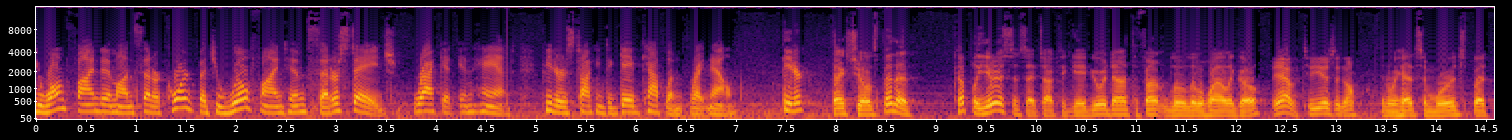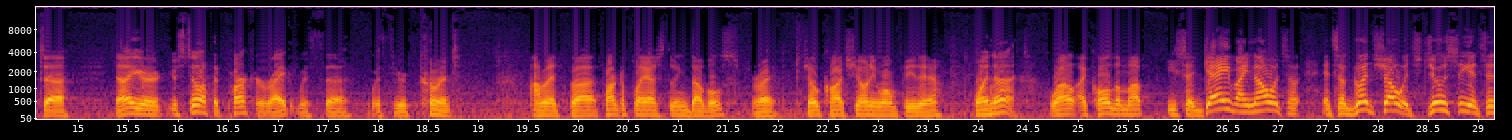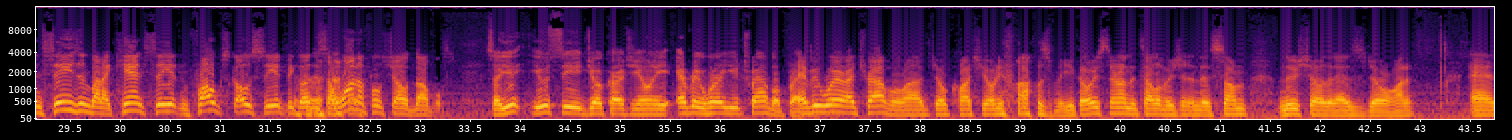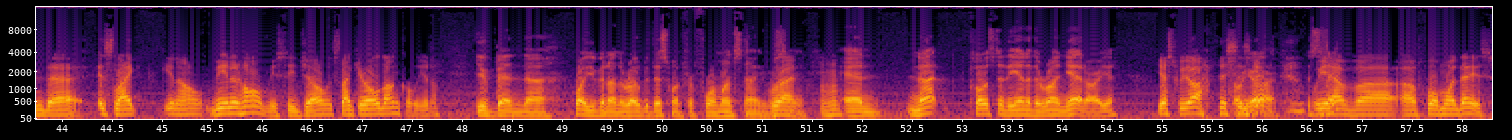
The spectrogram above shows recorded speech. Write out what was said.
You won't find him on center court, but you will find him center stage, racket in hand. Peter is talking to Gabe Kaplan right now. Peter? Thanks, Jill. It's been a couple of years since I talked to Gabe. You were down at the Fontainebleau a little while ago. Yeah, two years ago. And we had some words, but uh, now you're you're still up at Parker, right? With uh, with your current. I'm at uh, Parker Playhouse doing doubles. Right. Joe Carcione won't be there. Why not? Well, I called him up. He said, Gabe, I know it's a, it's a good show. It's juicy. It's in season, but I can't see it. And folks, go see it because it's a wonderful show, doubles. So you, you see Joe Carcione everywhere you travel, practically? Everywhere I travel, uh, Joe Carcione follows me. You can always turn on the television and there's some news show that has Joe on it. And uh, it's like, you know, being at home. You see Joe, it's like your old uncle, you know. You've been, uh, well, you've been on the road with this one for four months now, you were right. saying. Mm -hmm. And not close to the end of the run yet, are you? Yes, we are. This oh, is it. are? This we is have uh, uh, four more days.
